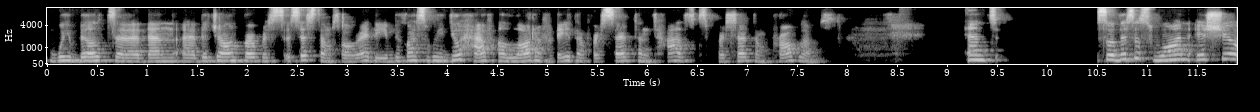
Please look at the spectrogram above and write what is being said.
we built uh, then uh, the general purpose systems already? Because we do have a lot of data for certain tasks, for certain problems. And so this is one issue.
